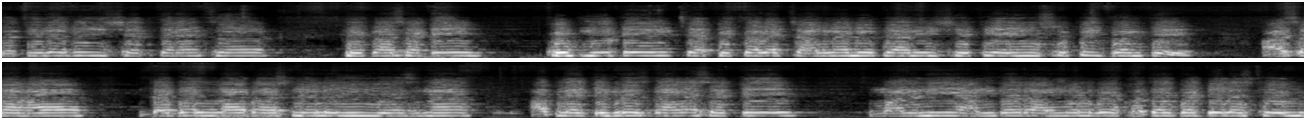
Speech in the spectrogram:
तर तिला बी शेतकऱ्यांचं पिकासाठी खूप मोठी त्या पिकाला चालना मिळते आणि शेती ही सुपीक बनते. असा हा डबल लाभ असलेली ही योजना आपल्या डिग्रज गावासाठी माननीय आमदार अमोलभाऊ खताळ पाटील असतील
